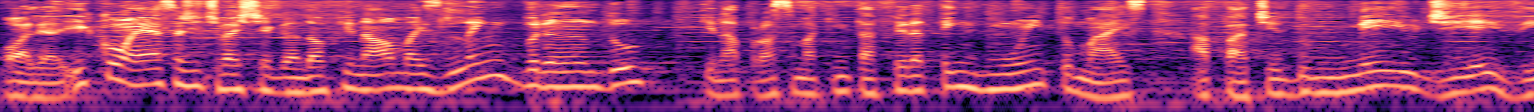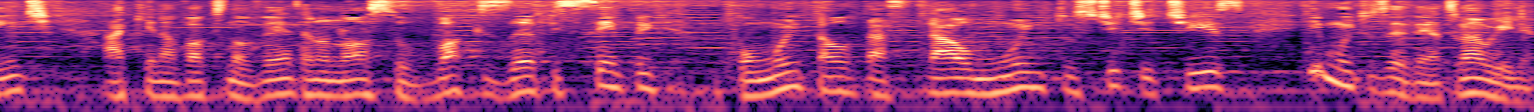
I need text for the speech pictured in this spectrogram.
Olha, e com essa a gente vai chegando ao final, mas lembrando que na próxima quinta-feira tem muito mais a partir do meio-dia e 20 aqui na Vox 90, no nosso Vox Up, sempre com muita alta astral, muitos tititis e muitos eventos, não é, William?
